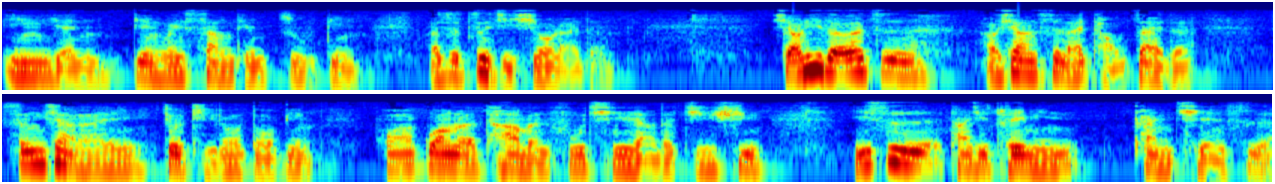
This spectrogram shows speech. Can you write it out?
姻缘便非上天注定，而是自己修来的。小丽的儿子好像是来讨债的，生下来就体弱多病，花光了他们夫妻俩的积蓄。于是他去催眠看前世。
